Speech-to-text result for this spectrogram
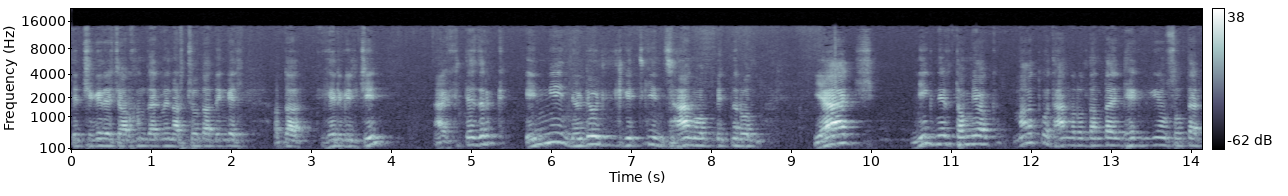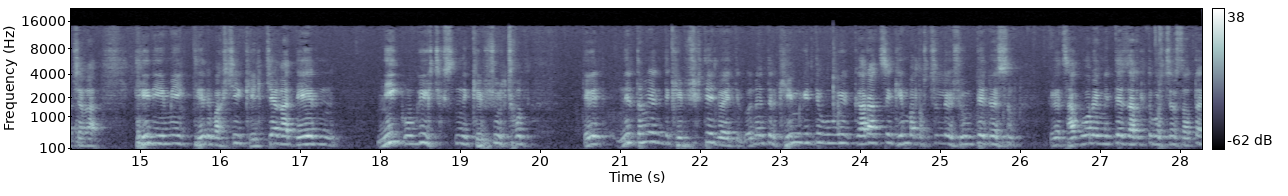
тэр чигээрээ жархан зарим нь орчуулад ингээл одоо хэрэгжилж байна А гэхдээ зэрэг энэний нөлөөлөл гэдгийн цаана бол бид нар бол яаж нэг нэр томьёог магадгүй та нар бол дандаа энэ техникийн судалж байгаа тэр имийг тэр багшийг хэлж байгаа дээр нь нэг үгийг ч гэсэн нэг хэвшүүлж хол тэгээд нэр томьёог гэдэг хэвшигтэй л байдаг. Өнөөдөр Ким гэдэг үгийг Гарацыг Ким болгочлыг шүмдээд байсан. Тэгээд цагуурын мэдээ зарладаг учраас одоо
